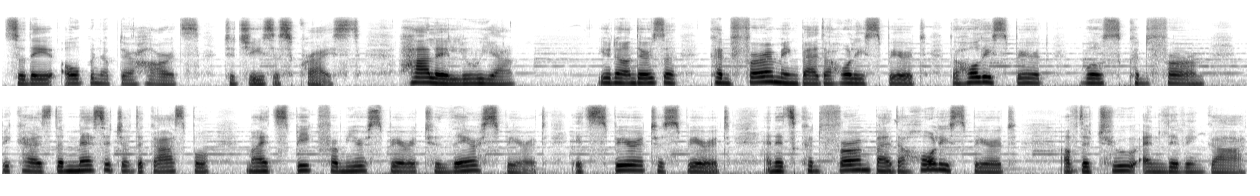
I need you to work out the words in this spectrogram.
So they open up their hearts to Jesus Christ. Hallelujah. You know, and there's a confirming by the Holy Spirit. The Holy Spirit will confirm because the message of the gospel might speak from your spirit to their spirit. It's spirit to spirit, and it's confirmed by the Holy Spirit of the true and living God.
